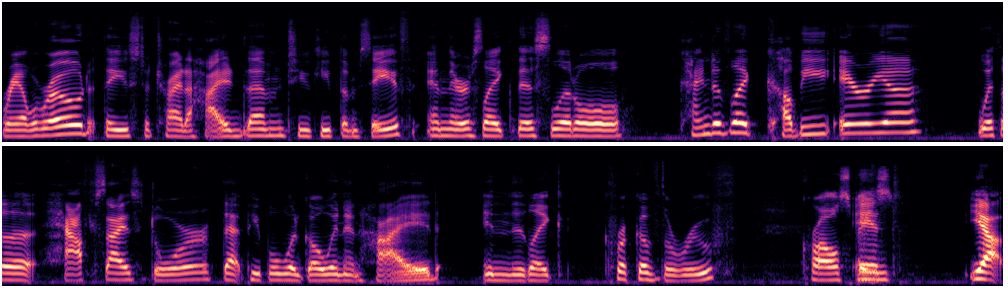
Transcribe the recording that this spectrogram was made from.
railroad. They used to try to hide them to keep them safe. And there's like this little kind of like cubby area with a half size door that people would go in and hide in the like crook of the roof. Crawl space. And yeah,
